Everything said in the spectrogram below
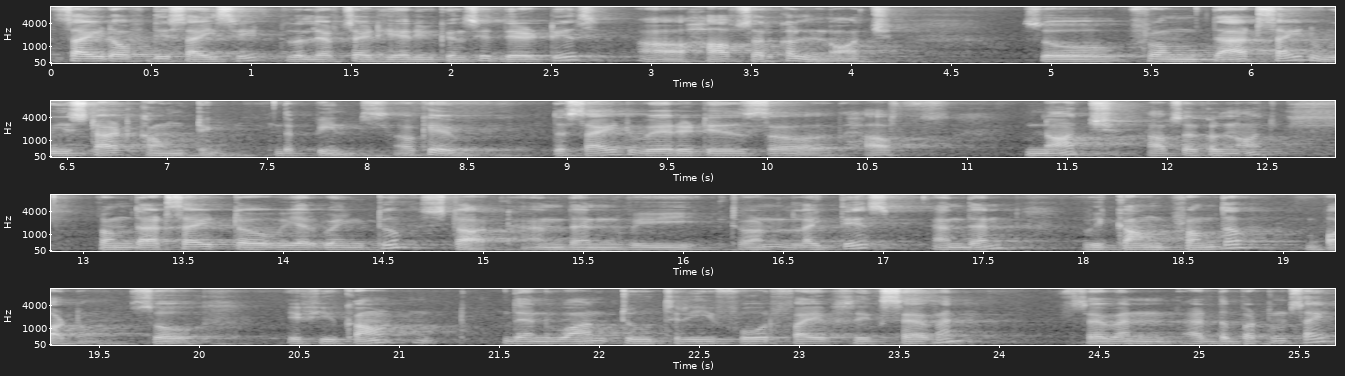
side of this IC to the left side here you can see there it is a half circle notch. So from that side we start counting the pins. Okay the side where it is uh, half notch half circle notch from that side uh, we are going to start. And then we turn like this and then we count from the bottom. So if you count then 1 2 3 4 5 6 7 7 at the bottom side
